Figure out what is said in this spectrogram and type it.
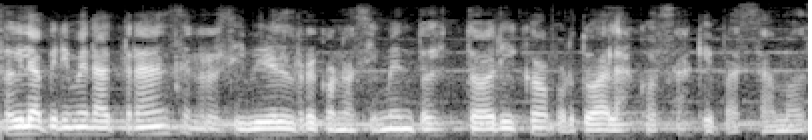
Soy la primera trans en recibir el reconocimiento histórico por todas las cosas que pasamos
